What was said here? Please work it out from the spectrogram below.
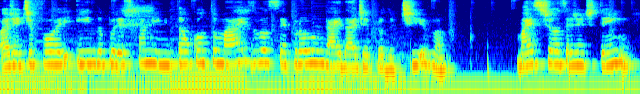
a gente foi indo por esse caminho. Então, quanto mais você prolongar a idade reprodutiva, mais chance a gente tem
